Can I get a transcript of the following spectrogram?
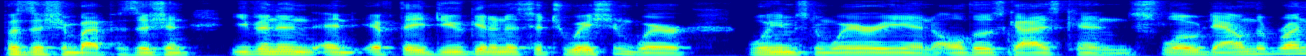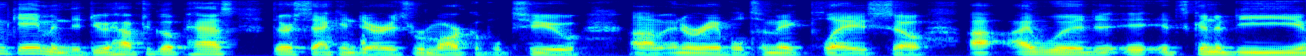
position by position. Even in and if they do get in a situation where Williams Nwaneri and all those guys can slow down the run game and they do have to go past, their secondary is remarkable too, um, and are able to make plays. So uh, I would. It, it's going to be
